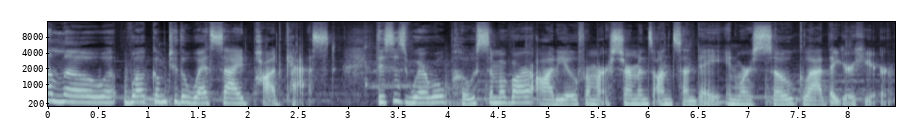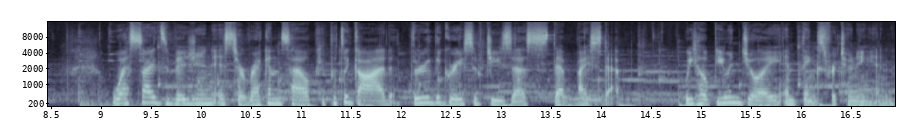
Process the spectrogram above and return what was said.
Hello, welcome to the Westside Podcast. This is where we'll post some of our audio from our sermons on Sunday, and we're so glad that you're here. Westside's vision is to reconcile people to God through the grace of Jesus step by step. We hope you enjoy, and thanks for tuning in.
